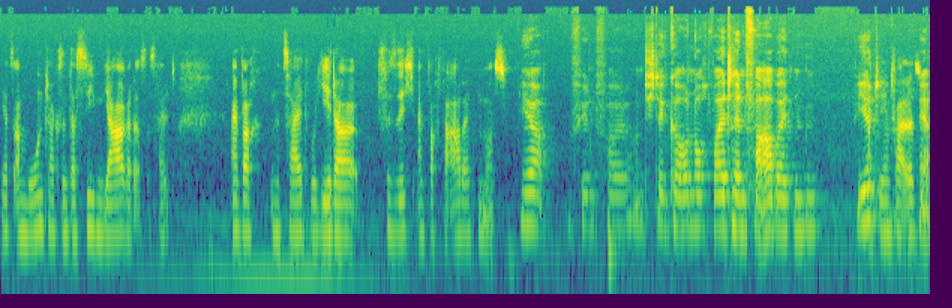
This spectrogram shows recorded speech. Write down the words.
jetzt am Montag sind das sieben Jahre. Das ist halt einfach eine Zeit, wo jeder für sich einfach verarbeiten muss. Ja, auf jeden Fall. Und ich denke auch noch weiterhin verarbeiten wird. Auf jeden Fall. Also ja.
